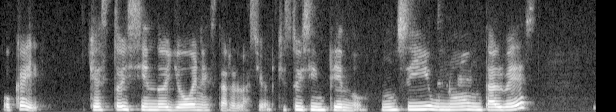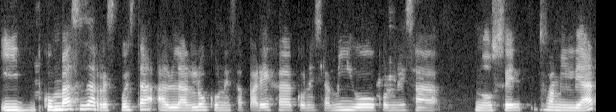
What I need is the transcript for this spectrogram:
ok, ¿qué estoy siendo yo en esta relación? ¿Qué estoy sintiendo? ¿Un sí, un no, un tal vez? Y con base a esa respuesta, hablarlo con esa pareja, con ese amigo, con esa, no sé, familiar,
